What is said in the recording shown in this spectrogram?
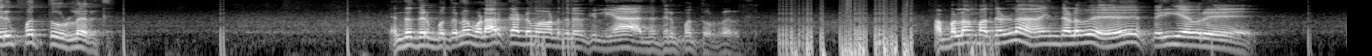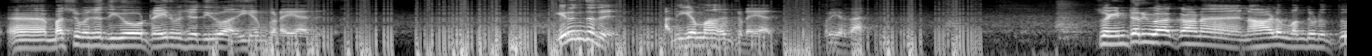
திருப்பத்தூரில் இருக்குது எந்த திருப்பத்தூர்னா? வடார்காட்டு மாவட்டத்தில் இருக்கு இல்லையா? அந்த திருப்பத்தூரில் இருக்குது அப்போல்லாம் பார்த்தோம்னா இந்த அளவு பெரிய ஒரு பஸ் வசதியோ ட்ரெயின் வசதியோ அதிகம் கிடையாது. இருந்தது. அதிகமாக கிடையாது. புரியுறதா ஸோ இன்டர்வியூவாக்கான நாளும் வந்துடுத்து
